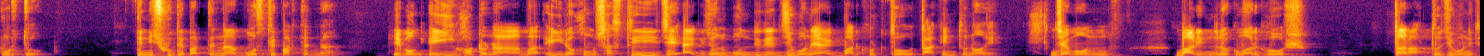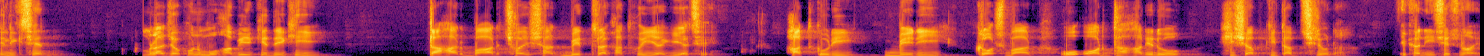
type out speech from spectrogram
পড়তো। তিনি শুতে পারতেন না, বসতে পারতেন না। এবং এই ঘটনা বা এই রকম শাস্তি যে একজন বন্দীদের জীবনে একবার ঘটতো, তা কিন্তু নয়। যেমন বারীন্দ্র কুমার ঘোষ তার আত্মজীবনীতে লিখছেন, আমরা যখন মহাবীরকে দেখি, তাহার বার ছয় সাত বেত্রাঘাত হইয়া গিয়াছে। হাতকড়ি বেরি, ক্রসবার ও অর্ধাহারেরও হিসাব কিতাব ছিল না। এখানেই শেষ নয়।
